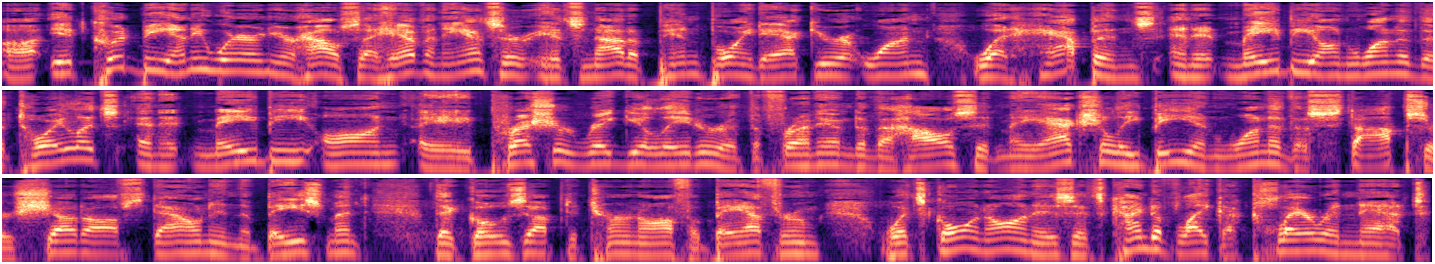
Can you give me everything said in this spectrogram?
Uh, it could be anywhere in your house. I have an answer. It's not a pinpoint accurate one. What happens, and it may be on one of the toilets, and it may be on a pressure regulator at the front end of the house. It may actually be in one of the stops or shutoffs down in the basement that goes up to turn off a bathroom. What's going on is it's kind of like a clarinet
